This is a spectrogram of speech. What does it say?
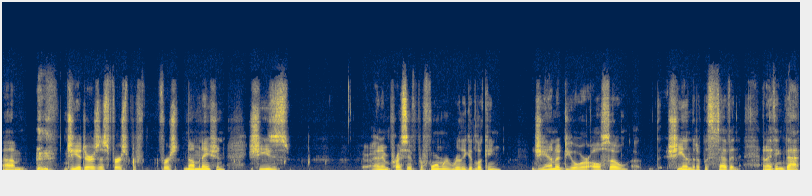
Um, Gia Derza's first first nomination. She's an impressive performer, really good looking. Gianna Dior also. She ended up with seven, and I think that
